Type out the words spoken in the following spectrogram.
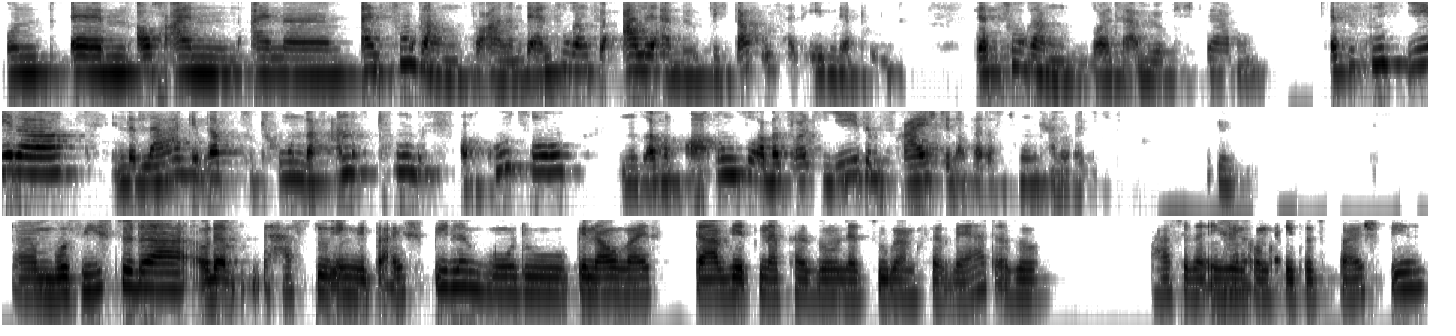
Und ähm, auch ein, eine, ein Zugang vor allem, der einen Zugang für alle ermöglicht. Das ist halt eben der Punkt. Der Zugang sollte ermöglicht werden. Es ist nicht jeder in der Lage, das zu tun, was andere tun. Das ist auch gut so und ist auch in Ordnung so, aber es sollte jedem freistehen, ob er das tun kann oder nicht. Ähm, wo siehst du da oder hast du irgendwie Beispiele, wo du genau weißt, da wird einer Person der Zugang verwehrt? Also Hast du da irgendwie ein konkretes Beispiel?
